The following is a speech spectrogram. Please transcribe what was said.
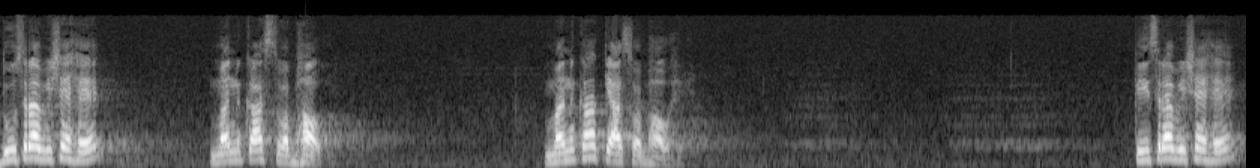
दूसरा विषय है मन का स्वभाव। मन का क्या स्वभाव है? तीसरा विषय है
